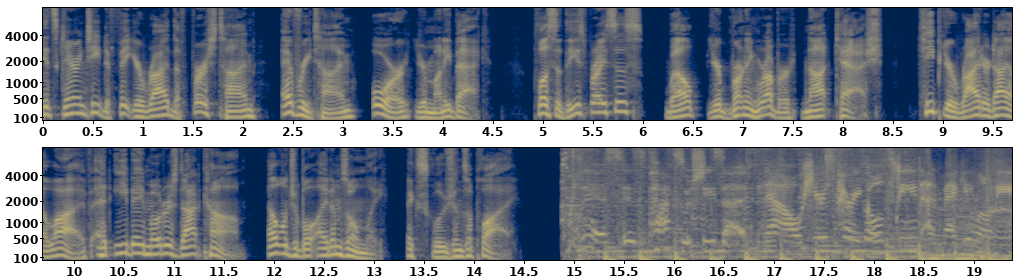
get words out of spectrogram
it's guaranteed to fit your ride the first time, every time, or your money back. Plus, at these prices, well, you're burning rubber, not cash. Keep your ride or die alive at ebaymotors.com. Eligible items only. Exclusions apply. This is Pax What She Said. Now, here's Perri Goldstein and Maggie Loney.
